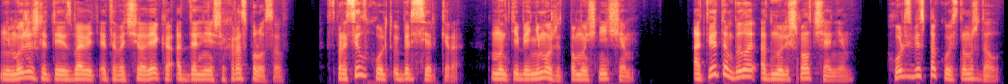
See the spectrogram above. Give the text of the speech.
«Не можешь ли ты избавить этого человека от дальнейших расспросов?» – спросил Хольт у берсеркера. «Он тебе не может помочь ничем». Ответом было одно лишь молчание. Хольт с беспокойством ждал.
